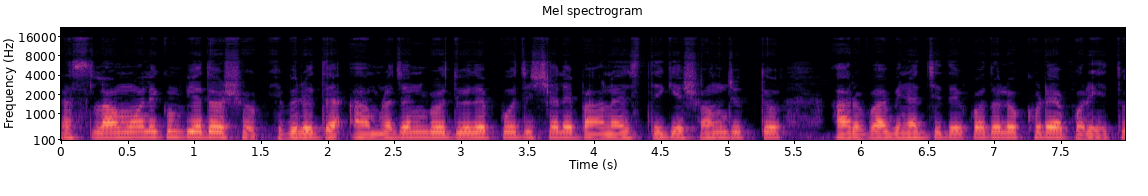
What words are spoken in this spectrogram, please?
আসসালামু আলাইকুম, প্রিয় দর্শক। এ ভিডিওতে আমরা জানব দু সালে বাংলাদেশ থেকে সংযুক্ত আরব আমিরাত যেতে কত লক্ষ টাকা পড়ে। তো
